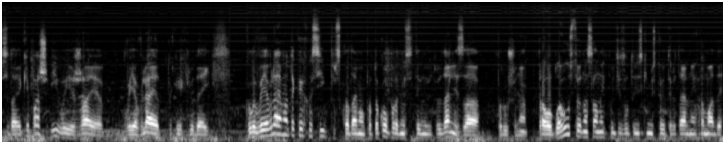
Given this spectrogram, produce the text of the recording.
сідає екіпаж і виїжджає, виявляє таких людей. Коли виявляємо таких осіб, складаємо протокол про адміністративну відповідальність за порушення правил благоустрою населених пунктів Золотинської міської територіальної громади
